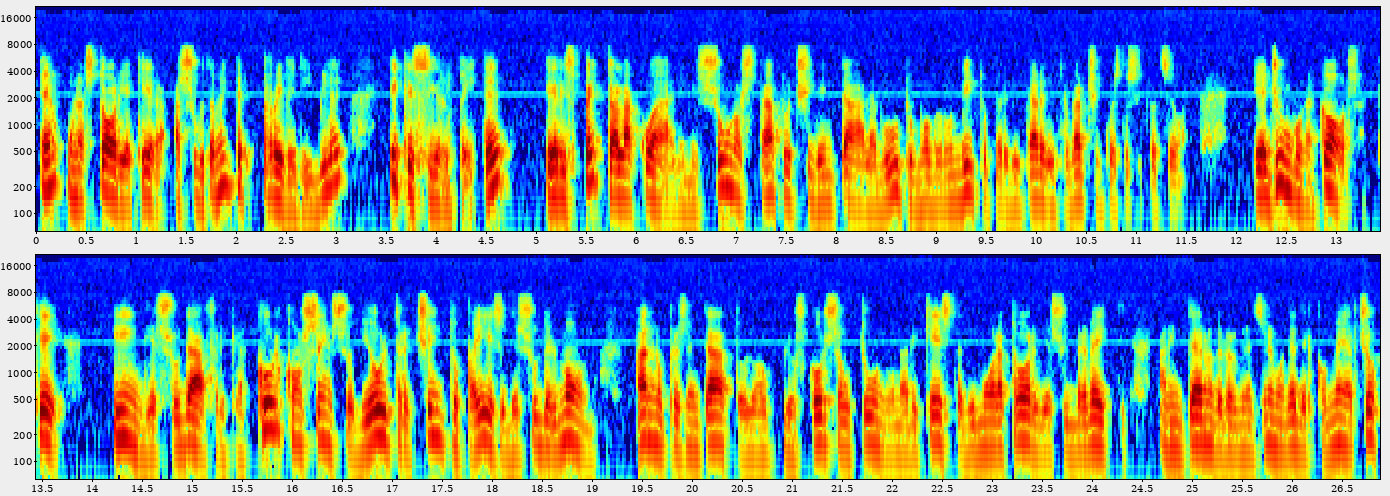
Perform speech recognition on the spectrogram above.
è una storia che era assolutamente prevedibile e che si ripete e rispetto alla quale nessuno Stato occidentale ha voluto muovere un dito per evitare di trovarci in questa situazione. E aggiungo una cosa, che India e Sudafrica, col consenso di oltre 100 paesi del sud del mondo, hanno presentato lo, lo, scorso autunno una richiesta di moratoria sui brevetti all'interno dell'Organizzazione Mondiale del Commercio,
